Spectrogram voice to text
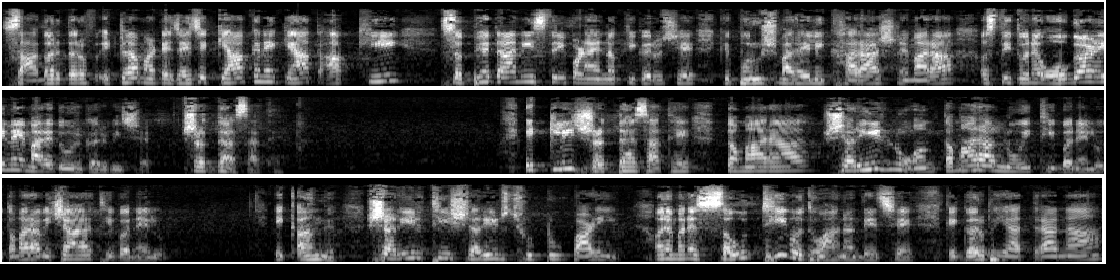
સાગર તરફ એટલા માટે જાય છે, ક્યાંક ને ક્યાંક આખી સભ્યતાની સ્ત્રીપણાએ નક્કી કર્યું છે કે પુરુષમાં રહેલી ખારાશને મારા અસ્તિત્વને ઓગાળીને મારે દૂર કરવી છે. શ્રદ્ધા સાથે. એટલી શ્રદ્ધા સાથે તમારા શરીરનું અંગ તમારા લોહીથી બનેલું, તમારા વિચારથી બનેલું. એક અંગ શરીરથી શરીર છૂટું પાડી અને મને સૌથી વધુ આનંદ એ છે કે ગર્ભયાત્રાના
